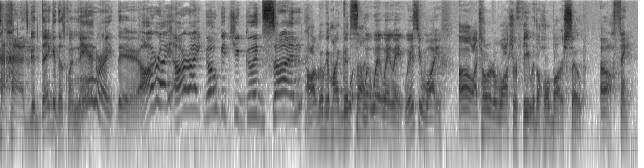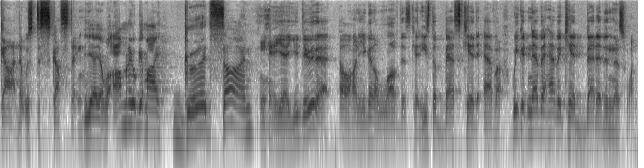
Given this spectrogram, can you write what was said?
That's good thinking. That's my man right there. All right, all right. Go get your good son. I'll go get my good son. Wait, wait, wait, wait. Where's your wife? Oh, I told her to wash her feet with a whole bar of soap. Oh, thank God. That was disgusting. Yeah, yeah, well, I'm going to go get my good son. Yeah, yeah, you do that. Oh, honey, you're gonna love this kid. He's the best kid ever. We could never have a kid better than this one.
